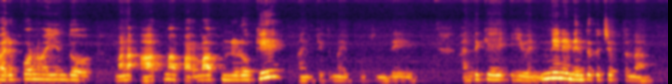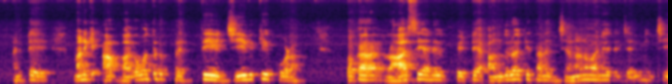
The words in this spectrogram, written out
పరిపూర్ణమయ్యిందో మన ఆత్మ పరమాత్మునిలోకి అంకితమైపోతుంది. అందుకే ఇవన్నీ నేను ఎందుకు చెప్తున్నాను అంటే, మనకి ఆ భగవంతుడు ప్రతి జీవికి కూడా ఒక రాశి అనేది పెట్టి అందులోకి తన జననం అనేది జన్మించి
